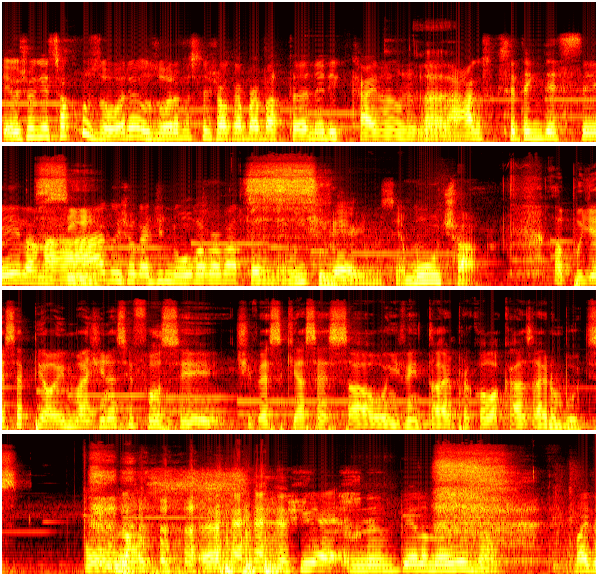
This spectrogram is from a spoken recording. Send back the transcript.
eu joguei só com o Zora. O Zora você joga a barbatana, ele cai na, ah. na água, só que você tem que descer lá na sim. água e jogar de novo a barbatana. É um sim. inferno, assim, é muito chato. Ah, podia ser pior. Imagina se fosse tivesse que acessar o inventário para colocar as Iron Boots. Pô, Nossa. é, não, pelo menos não. Mas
